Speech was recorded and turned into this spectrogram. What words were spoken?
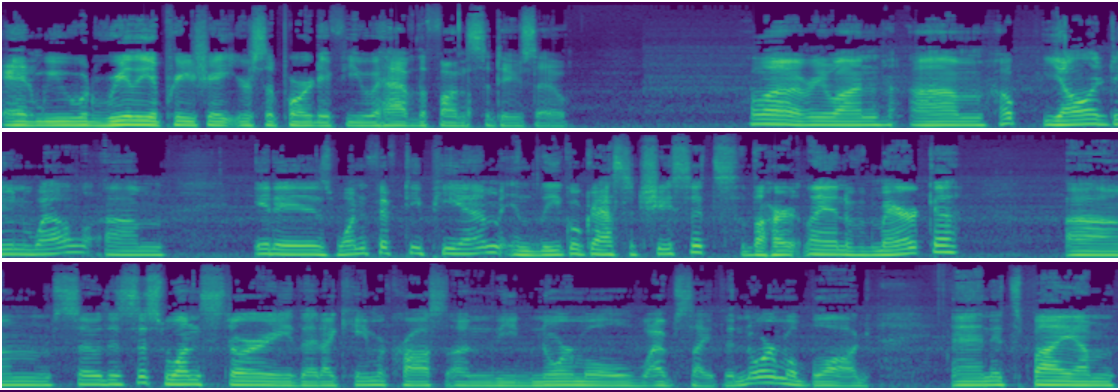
and we would really appreciate your support if you have the funds to do so. Hello, everyone. Um, hope y'all are doing well. Um, it is 1.50 p.m. in legal Massachusetts, the heartland of America. Um, so there's this one story that I came across on the NORML website, the NORML blog, and it's by um,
